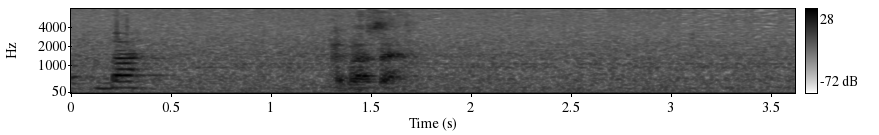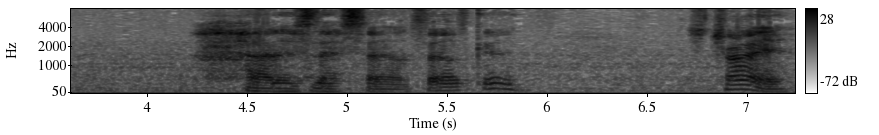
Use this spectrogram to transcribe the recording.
Akbar. How about that? How does that sound? Sounds good. Just trying.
